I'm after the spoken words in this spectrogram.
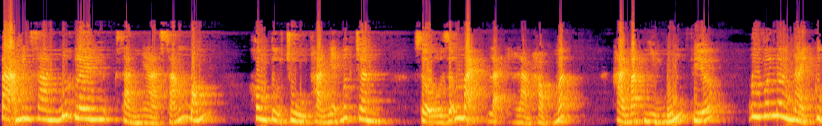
Tạ Minh San bước lên sàn nhà sáng bóng, không tự chủ thả nhẹ bước chân, sợ dẫm mạnh lại làm hỏng mất. Hai mắt nhìn bốn phía, đối với nơi này cực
